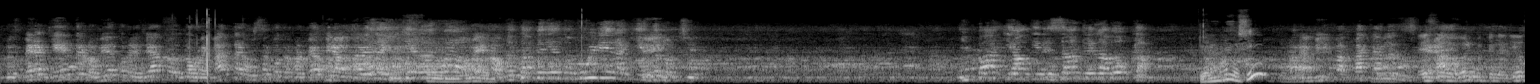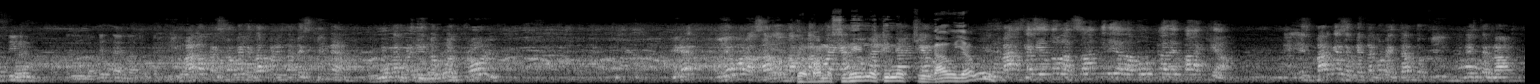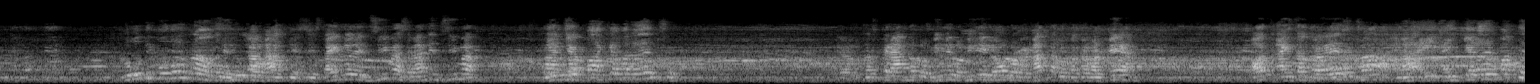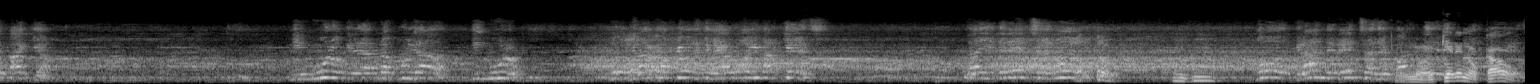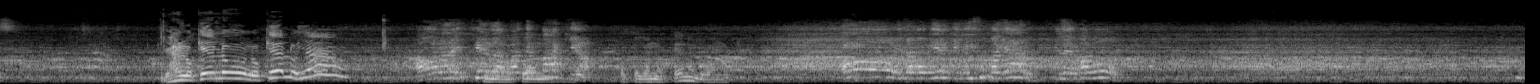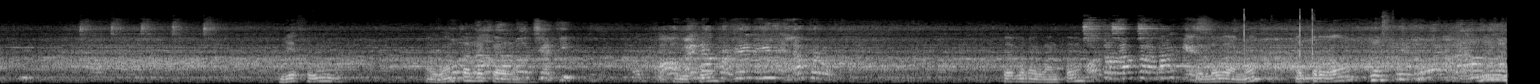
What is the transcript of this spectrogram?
Lo espera que entre, lo mira con el jab, lo, remata, usa el contragolpeo. Mira, otra vez Ahí de. Bueno. Lo está midiendo muy bien aquí esta Sí. noche. Y Pacquiao tiene sangre en la boca. No mames, sí. Para mí, Pacquiao es Ese desesperado. golpe que le dio, sí, el- ahorita en la Y mala presión que le está poniendo en la esquina. Está perdiendo control. Mira, muy aborazado. No mames, si lo tiene chingado ya, güey. Está saliendo la sangre a la boca de Pacquiao. Es Márquez el que está conectando aquí en este round. Los últimos dos rounds ajá, se está yendo de encima, se van de encima. Pacquiao para adentro. pero lo está esperando, lo mide, lo mide y luego lo remata, lo contragolpea. Ah, Ahí está otra vez. Ahí, ahí queda de parte Pacquiao. Ninguno quiere dar una pulgada. Ninguno. Dos gran derechas de parte No, de quiere. Márquez. Ya, noquéalo, noquéalo, ya. Ahora a la izquierda No, parte con- Pacquiao. Porque lo noquean y lo van a ¡Oh! Y la movida que le hizo fallar. Y le pagó. 10 segundos. Aguanta Aguántale, la cabrón. Oh, bueno, por fin el upper. Se los aguantó. Otro round para Márquez. Se lo ganó. Otro round. Round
